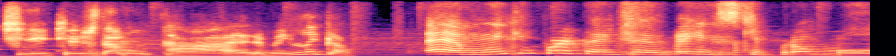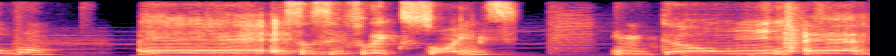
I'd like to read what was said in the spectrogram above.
tinha que ajudar a montar, era bem legal. É muito importante eventos que promovam é, essas reflexões. Então, é,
